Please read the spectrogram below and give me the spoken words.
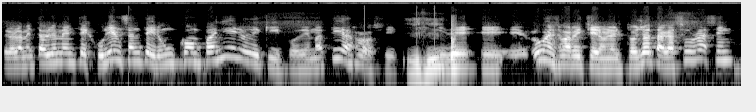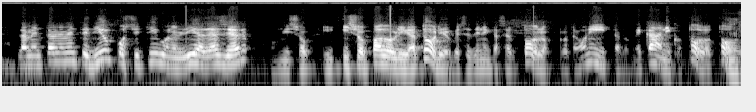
pero lamentablemente Julián Santero, un compañero de equipo de Matías Rossi y de eh, eh, Rubens Barrichello en el Toyota Gazoo Racing, lamentablemente dio positivo en el día de ayer, un hiso- hisopado obligatorio que se tienen que hacer todos los protagonistas, los mecánicos, todos, todos,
